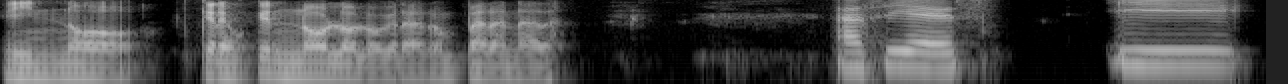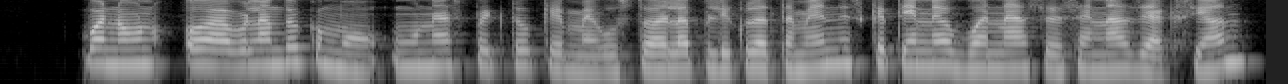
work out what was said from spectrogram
Y no, creo que no lo lograron para nada. Así es. Y bueno, o hablando como un aspecto que me gustó de la película también es que tiene buenas escenas de acción,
